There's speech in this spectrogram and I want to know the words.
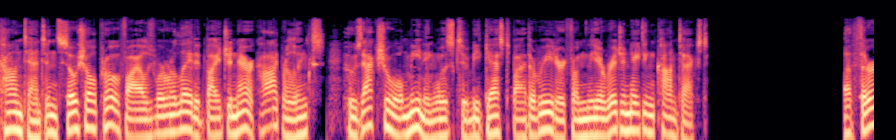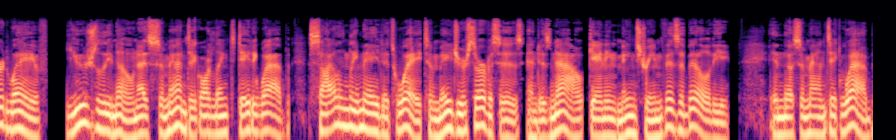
content and social profiles were related by generic hyperlinks, whose actual meaning was to be guessed by the reader from the originating context. A third wave, usually known as semantic or linked data web, silently made its way to major services and is now gaining mainstream visibility. In the semantic web,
